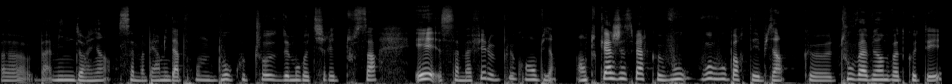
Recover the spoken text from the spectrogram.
bah, mine de rien ça m'a permis d'apprendre beaucoup de choses, de me retirer de tout ça et ça m'a fait le plus grand bien. En tout cas j'espère que vous, vous vous portez bien, que tout va bien de votre côté,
